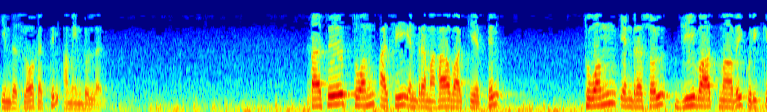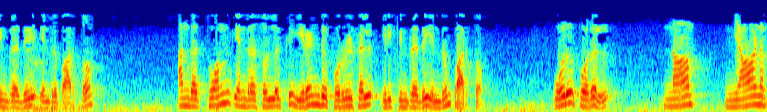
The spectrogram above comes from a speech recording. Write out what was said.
இந்த ஸ்லோகத்தில் அமைந்துள்ளது. தது துவம் அசி என்ற மகா வாக்கியத்தில் துவம் என்ற சொல் ஜீவாத்மாவை குறிக்கின்றது என்று பார்த்தோம். அந்த துவம் என்ற சொல்லுக்கு இரண்டு பொருள்கள் இருக்கின்றது என்றும் பார்த்தோம். ஒரு பொருள் நாம் ஞானம்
